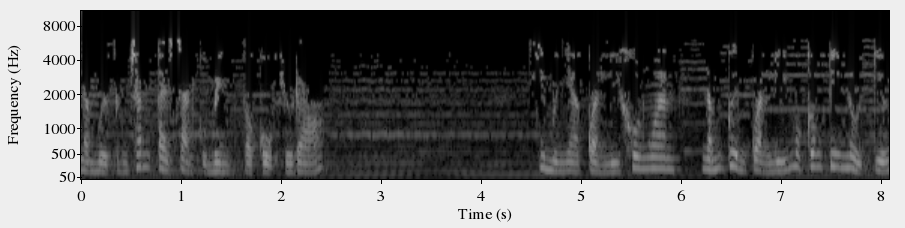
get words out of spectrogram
là 10% tài sản của mình vào cổ phiếu đó. Khi một nhà quản lý khôn ngoan nắm quyền quản lý một công ty nổi tiếng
